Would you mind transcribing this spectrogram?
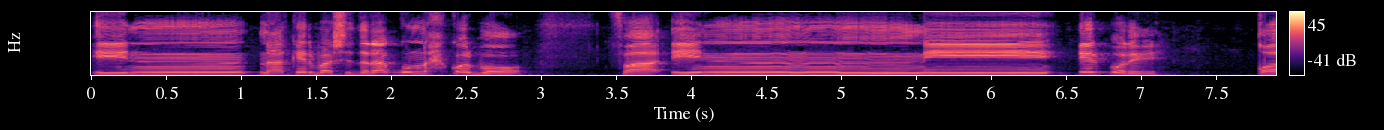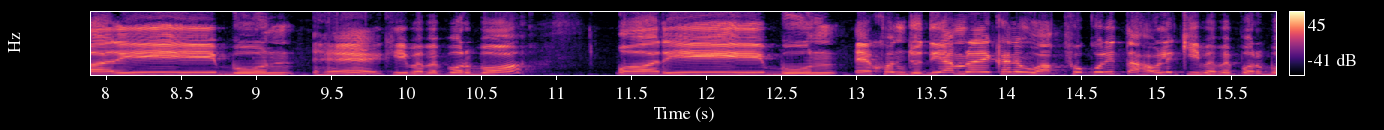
ইন নাকের বাসি দ্বারা গুন্নাহ করব। ফা ইন্নি এরপরে করিবুন হ্যাঁ কীভাবে পড়ব? করিবুন। এখন যদি আমরা এখানে ওয়াকফ করি, তাহলে কীভাবে পড়ব?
